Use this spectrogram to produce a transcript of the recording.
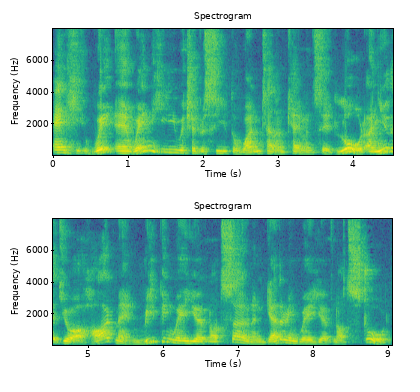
And, he, when, and when he which had received the one talent came and said, Lord, I knew that you are a hard man, reaping where you have not sown, and gathering where you have not stored.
